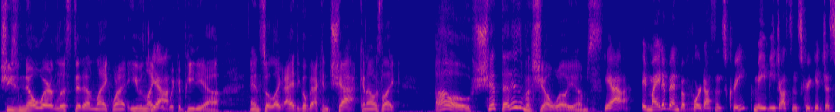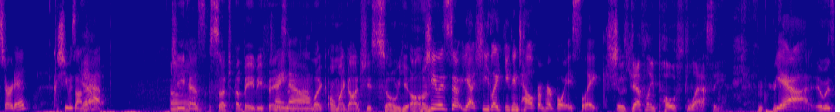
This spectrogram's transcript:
she's nowhere listed on like when I even like Yeah. the Wikipedia, and so like I had to go back and check, and I was like, oh shit, that is Michelle Williams. Yeah, it might have been before Dawson's Creek. Maybe Dawson's Creek had just started. She was on Yeah. that. She has such a baby face. I know. that. Like, oh my god, she's so young. She was so yeah. She like you can tell from her voice. Like It she, was definitely post Lassie. yeah, it was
